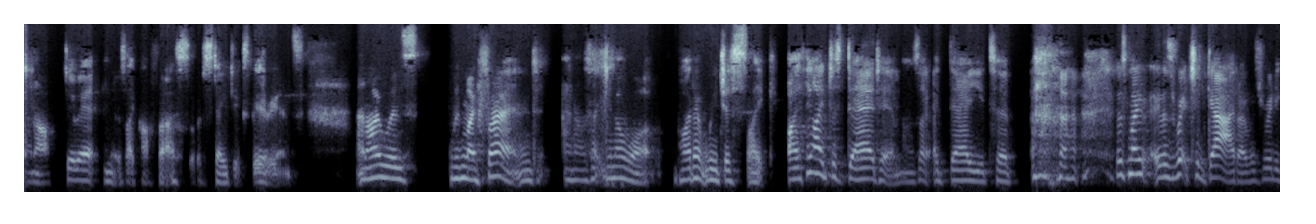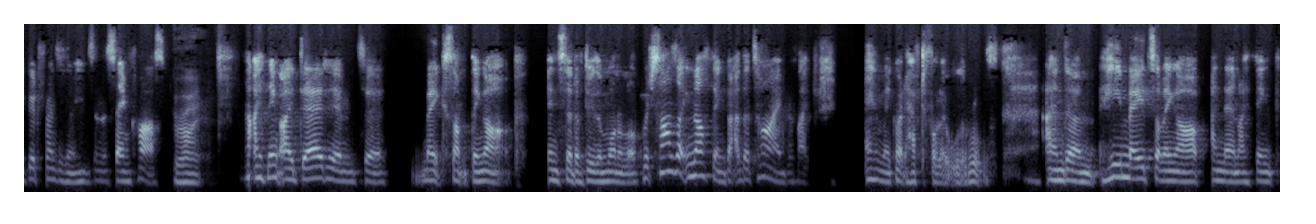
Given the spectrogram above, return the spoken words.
turn up, do it. And it was like our first sort of stage experience. And I was with my friend and I was like, you know what? Why don't we just like, I think I just dared him. I was like, I dare you to, it was my, it was Richard Gadd. I was really good friends with him. He was in the same class. Right. I think I dared him to make something up instead of do the monologue, which sounds like nothing. But at the time, it was like, oh my God, I have to follow all the rules. And um, he made something up. And then I think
